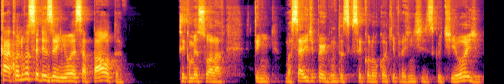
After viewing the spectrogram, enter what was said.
Cá, quando você desenhou essa pauta, você começou a lá, tem uma série de perguntas que você colocou aqui para a gente discutir hoje,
